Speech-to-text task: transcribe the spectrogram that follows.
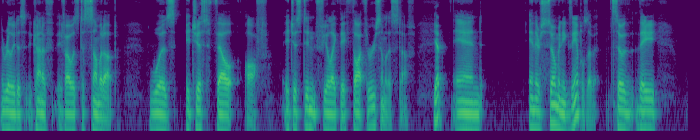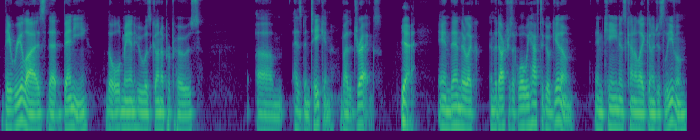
It really just kind of, if I was to sum it up, was it just felt off. It just didn't feel like they thought through some of this stuff. Yep. And and there's so many examples of it. So they they realized that Benni, the old man who was gonna propose, um, has been taken by the dregs. Yeah. And then they're like, and the doctor's like, well, we have to go get him. And Kane is kind of like going to just leave him.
